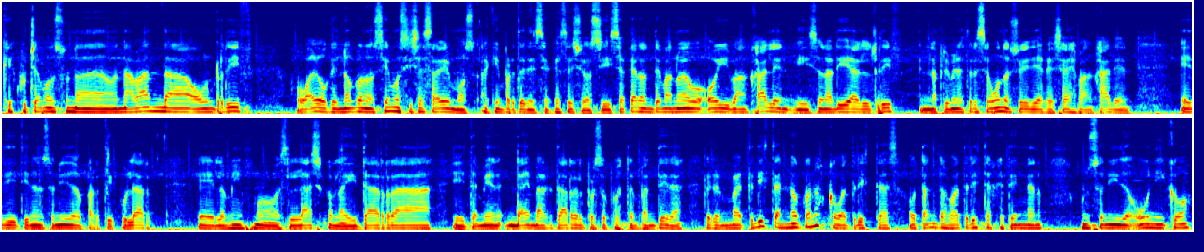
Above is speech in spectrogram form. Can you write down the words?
que escuchamos una, banda o un riff o algo que no conocemos y ya sabemos a quién pertenece, qué sé yo. Si sacaron un tema nuevo hoy Van Halen y sonaría el riff en los primeros tres segundos, yo diría que ya es Van Halen. Eddie tiene un sonido particular. Eh, lo mismo Slash con la guitarra y también Dimebag Darrell por supuesto en Pantera. Pero en bateristas no conozco bateristas o tantos bateristas que tengan un sonido único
